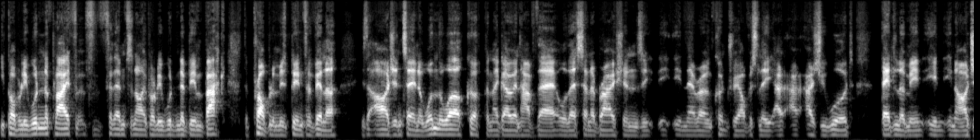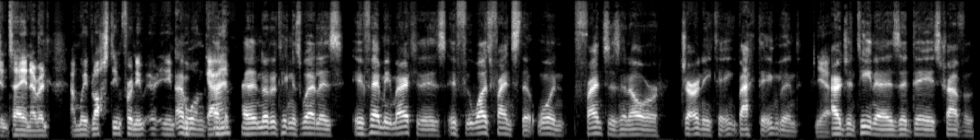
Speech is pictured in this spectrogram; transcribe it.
he probably wouldn't apply for, for them tonight. He probably wouldn't have been back. The problem has been for Villa is that Argentina won the World Cup and they go and have their all their celebrations in their own country, obviously, as you would Bedlam in, in, in Argentina, and and we've lost him for an, an important um, game. And, another thing as well is if Emi is if it was France that won, France is an hour journey to back to England. Yeah, Argentina is a day's travel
